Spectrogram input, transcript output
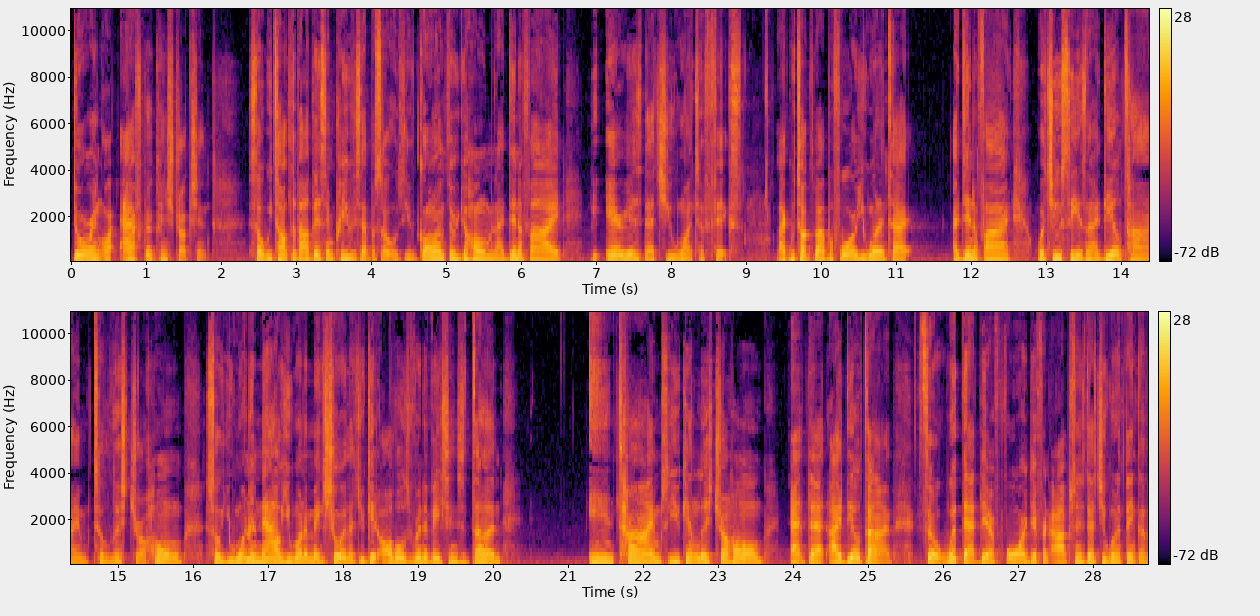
during or after construction. So, we talked about this in previous episodes. You've gone through your home and identified the areas that you want to fix. Like we talked about before, you wanted to identify what you see as an ideal time to list your home. So you want to now you want to make sure that you get all those renovations done in time so you can list your home at that ideal time. So with that there are four different options that you want to think of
